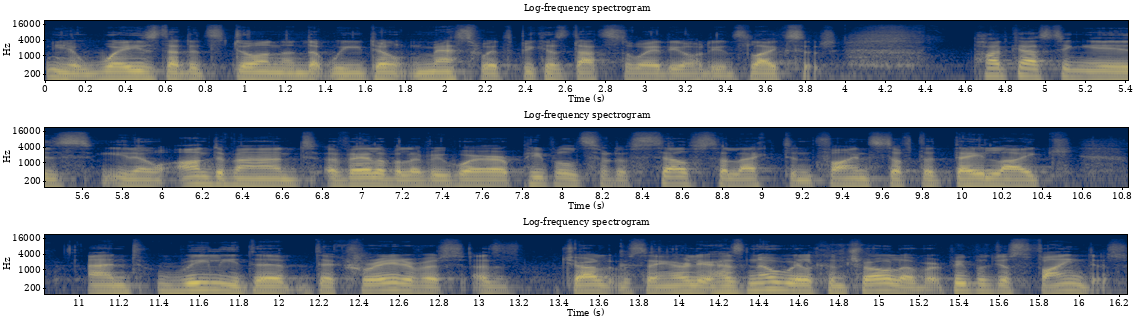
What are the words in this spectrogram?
you know ways that it's done and that we don't mess with because that's the way the audience likes it. Podcasting is you know on demand, available everywhere. People sort of self-select and find stuff that they like, and really the the creator of it, as Jarlath was saying earlier, has no real control over it. People just find it.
